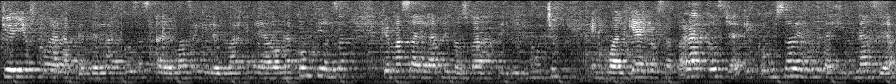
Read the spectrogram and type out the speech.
que ellos puedan aprender las cosas, además de que les va a generar una confianza que más adelante nos va a servir mucho en cualquiera de los aparatos, ya que como sabemos la gimnasia,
